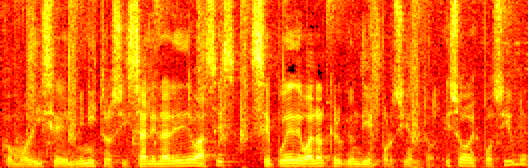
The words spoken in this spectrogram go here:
como dice el ministro, si sale la ley de bases, se puede devaluar creo que un 10%. ¿Eso es posible?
